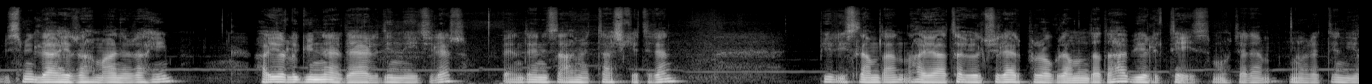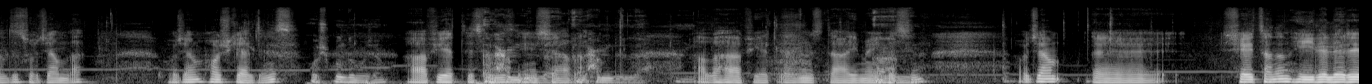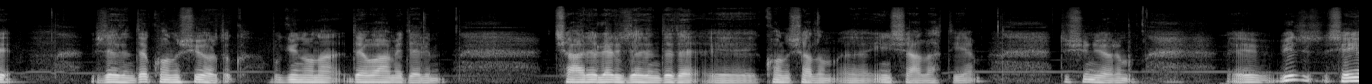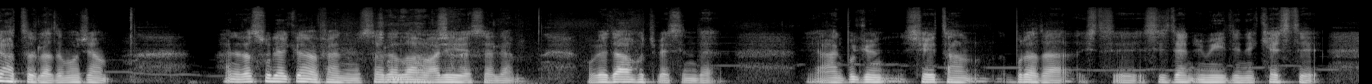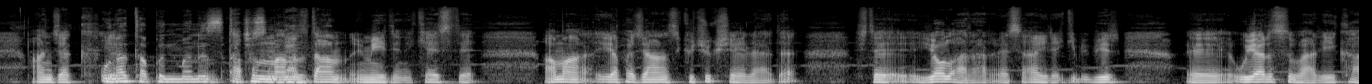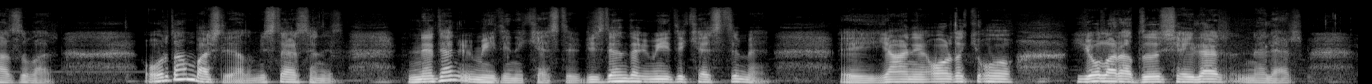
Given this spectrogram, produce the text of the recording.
Bismillahirrahmanirrahim. Hayırlı günler değerli dinleyiciler. Ben Deniz Ahmet Taş getiren bir İslam'dan Hayata Ölçüler programında daha birlikteyiz. Muhterem Nurettin Yıldız hocamla. Hocam hoş geldiniz. Hoş buldum hocam. Afiyettesiniz elhamdülillah, inşallah. Elhamdülillah. Allah afiyetleriniz daim eylesin. Amin. Hocam e, şeytanın hileleri üzerinde konuşuyorduk. Bugün ona devam edelim. Çareler üzerinde de e, konuşalım e, inşallah diye düşünüyorum. E, bir şeyi hatırladım hocam. Hani Resul-i Ekrem Efendimiz sallallahu aleyhi ve sellem veda hutbesinde yani bugün şeytan burada işte sizden ümidini kesti. Ancak ona tapınmanız tapınmanızdan açısından. ümidini kesti. Ama yapacağınız küçük şeylerde işte yol arar vesaire gibi bir e, uyarısı var, ikazı var. Oradan başlayalım isterseniz. Neden ümidini kesti? Bizden de ümidi kesti mi? E, yani oradaki o yol aradığı şeyler neler?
